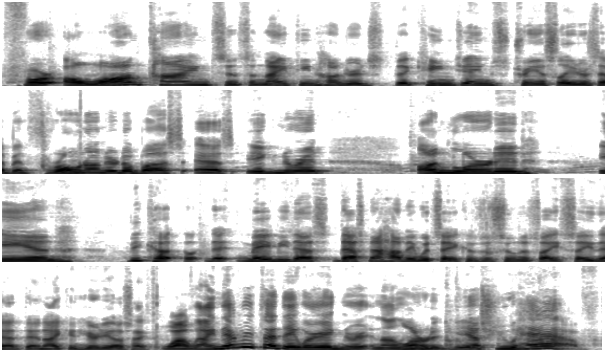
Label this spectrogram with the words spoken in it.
for a long time, since the 1900s, the King James translators have been thrown under the bus as ignorant, unlearned, and because uh, maybe that's that's not how they would say it. Because as soon as I say that, then I can hear the other side. Well, I never said they were ignorant and unlearned. Yes, you have.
